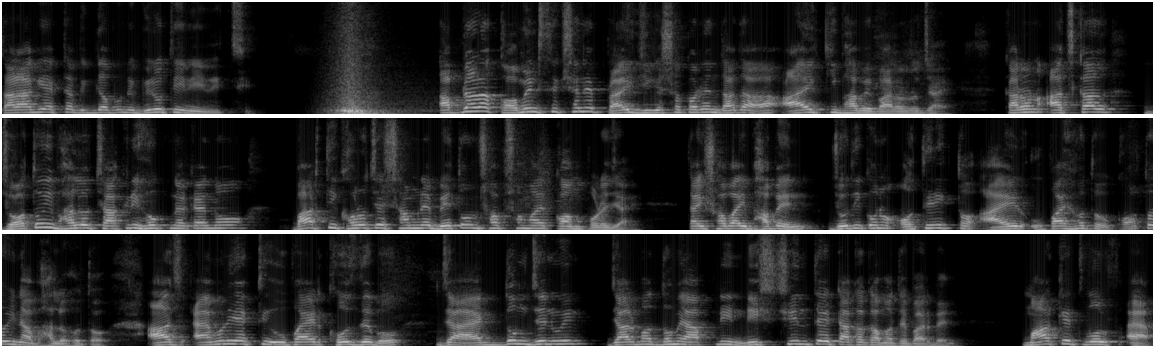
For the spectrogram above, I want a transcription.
তার আগে একটা বিজ্ঞাপনী বিরতি নিয়ে নিচ্ছি। আপনারা কমেন্ট সেকশনে প্রায় জিজ্ঞাসা করেন, দাদা, আয় কীভাবে বাড়ানো যায়? কারণ আজকাল যতই ভালো চাকরি হোক না কেন, বাড়তি খরচের সামনে বেতন সব সময় কম পড়ে যায়। তাই সবাই ভাবেন, যদি কোনো অতিরিক্ত আয়ের উপায় হতো, কতই না ভালো হতো। আজ এমনই একটি উপায়ের খোঁজ দেব, যা একদম জেনুইন যার মাধ্যমে আপনি নিশ্চিন্তে টাকা কামাতে পারবেন। Market wolf app.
